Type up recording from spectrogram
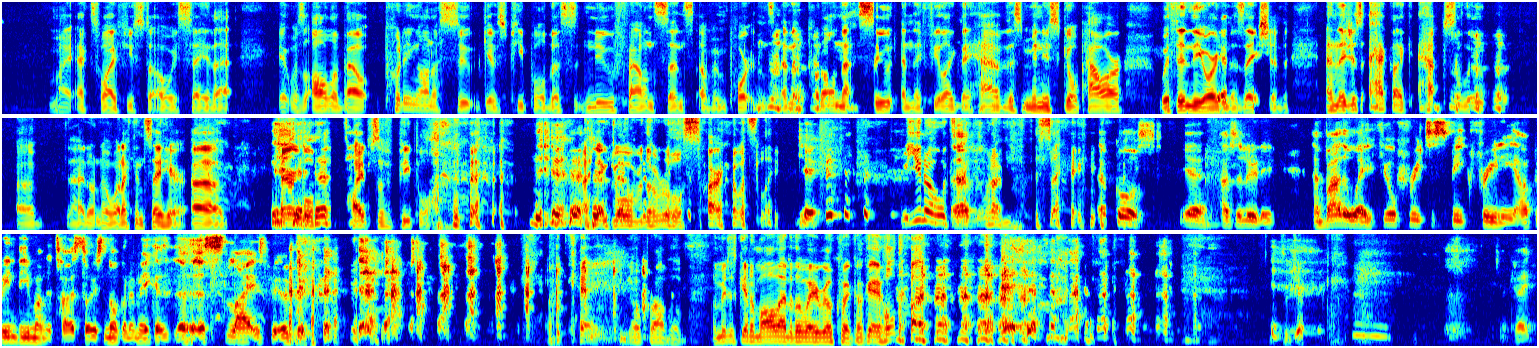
My ex-wife used to always say that it was all about putting on a suit gives people this newfound sense of importance. And they put on that suit and they feel like they have this minuscule power within the organization. Yeah. and they just act like absolute uh, I don't know what I can say here. Uh, terrible types of people. I didn't go over the rules. Sorry, I was late. Yeah. But you know exactly um, what I'm saying. Of course. Yeah, absolutely. And by the way, feel free to speak freely. I've been demonetized, so it's not going to make a, a slightest bit of difference. okay, no problem. Let me just get them all out of the way real quick. Okay, hold on. Okay.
